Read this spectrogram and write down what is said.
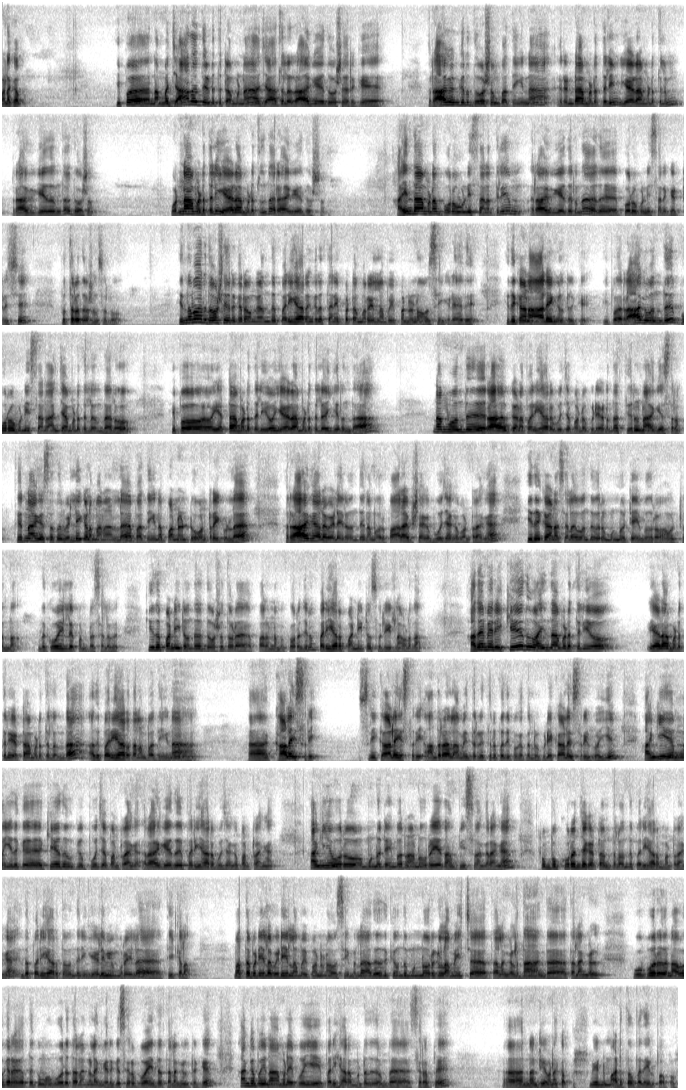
வணக்கம். இப்போ நம்ம ஜாதகத்தை எடுத்துட்டோம்னா ஜாதத்தில் ராகு தோஷம் இருக்குது ராகுங்கிற தோஷம் பார்த்தீங்கன்னா ரெண்டாம் இடத்துலையும் ஏழாம் இடத்துலையும் ராகு கேது தான் தோஷம். ஒன்றாம் இடத்துலையும் ஏழாம் இடத்துல தான் ராகு கேது தோஷம். ஐந்தாம் இடம் பூர்வ புண்ணியஸ்தானத்துலேயும் ராகு கேது இருந்தால் அது பூர்வ புண்ணியஸ்தானம் கெட்டுருச்சு. புத்திர தோஷம் சொல்லுவோம். இந்த மாதிரி தோஷம் இருக்கிறவங்க வந்து பரிகாரங்கிற தனிப்பட்ட முறையெல்லாம் போய் பண்ணணும் அவசியம் கிடையாது. இதுக்கான ஆலயங்கள் இருக்குது இப்போ ராகு வந்து பூர்வ புண்ணியஸ்தானம் அஞ்சாம் இடத்துல இருந்தாலோ இப்போது எட்டாம் இடத்துலையோ ஏழாம் இடத்துலையோ இருந்தால் நம்ம வந்து ராகுக்கான பரிகார பூஜை பண்ணக்கூடிய இடம் தான் திருநாகேஸ்வரம். திருநாகேஸ்வரத்து வெள்ளிக்கிழமை நாளில் பார்த்தீங்கன்னா பன்னெண்டு டு ஒன்றரைக்குள்ளே ராகுகால வேலையில் வந்து நம்ம ஒரு பாலாபிஷேக பூஜை அங்கே பண்ணுறாங்க இதுக்கான செலவு வந்து வெறும் முந்நூற்றி ஐம்பது ரூபா மட்டும்தான். இந்த கோயிலில் பண்ணுற செலவு. இதை பண்ணிட்டு வந்து அந்த தோஷத்தோட பலன் நமக்கு குறைஞ்சிடும் பரிகாரம் பண்ணிட்டும் சொல்லிடலாம் அவ்வளோதான் அதேமாரி கேது ஐந்தாம் இடத்துலையோ ஏழாம் இடத்துலையோ எட்டாம் இடத்துல இருந்தால் அது பரிகார தலம் பார்த்தீங்கன்னா காலைஸ்ரீ ஸ்ரீ காளேஸ்வரி ஆந்திராவில் அமைந்திருக்கு திருப்பதி பக்கத்தில் இருக்கக்கூடிய காளேஸ்வரி போய் அங்கேயும் இதுக்கு கேதுவுக்கு பூஜை பண்ணுறாங்க ராகேது பரிகார பூஜை அங்கே பண்ணுறாங்க அங்கேயும் ஒரு முந்நூற்றி ஐம்பது நானூறுரூவா தான் பீஸ் வாங்குறாங்க. ரொம்ப குறைஞ்ச கட்டணத்தில் வந்து பரிகாரம் பண்ணுறாங்க இந்த பரிகாரத்தை வந்து நீங்கள் எளிமை முறையில் தீர்க்கலாம் மற்றபடியெல்லாம் வெடியெல்லாம் போய் பண்ணணும்னு அவசியம் இல்லை. அது அதுக்கு வந்து முன்னோர்கள் அமைச்ச தலங்கள் தான் இந்த தலங்கள். ஒவ்வொரு நவகிரகத்துக்கும் ஒவ்வொரு தலங்கள் அங்கே இருக்குது சிறப்பு வாய்ந்த தலங்கள் இருக்குது அங்கே போய் நாமளே போய் பரிகாரம் பண்ணுறது ரொம்ப சிறப்பு. நன்றி வணக்கம். மீண்டும் அடுத்த பதிவில் பார்ப்போம்.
